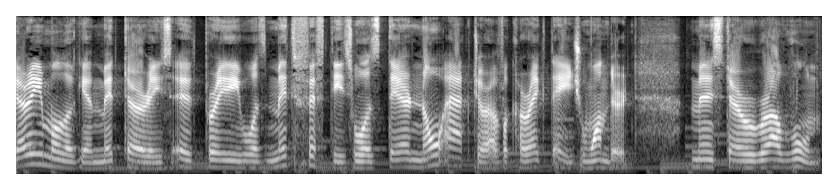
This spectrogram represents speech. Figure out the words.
Carey Mulligan, mid 30s, Edith Pretty was mid 50s, was there no actor of a correct age? Wondered Mr. Ravun.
